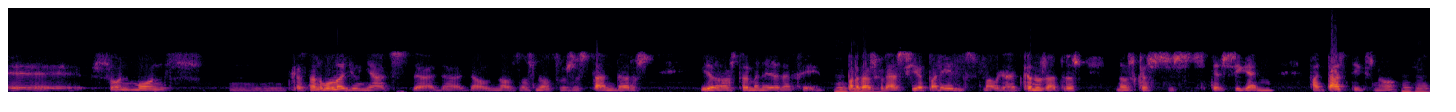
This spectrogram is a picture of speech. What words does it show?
eh, són mons mm, que estan molt allunyats de, de, del, nos- dels nostres estàndards i de la nostra manera de fer. Mhm. Per desgràcia, per ells, malgrat que nosaltres no és que s- s- siguem fantàstics, no? Uh -huh.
